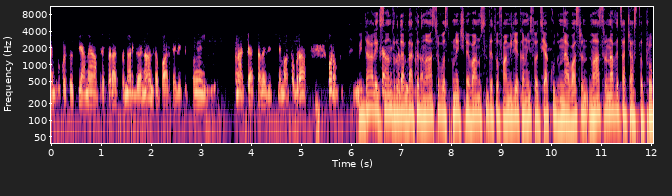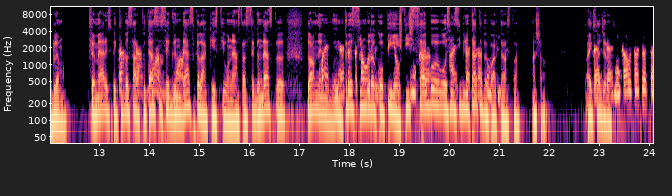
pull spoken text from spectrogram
pentru că soția mea a preferat să meargă în altă parte decât noi în acea sală de cinematograf. Mă rog. Păi da, Alexandru, dar dacă dumneavoastră vă spune cineva nu sunteți o familie, că nu-i soția cu dumneavoastră, dumneavoastră nu aveți această problemă. Femeia respectivă Da, s-ar da, putea nu să am, se nu am. gândească la chestiunea asta, să se gândească, Doamne, Corect, îmi din cresc această singură cauză, copiii, eu știți, și știu să că aibă o a sensibilitate exagerat pe un partea pic. asta. Așa. A De, exagerat. de, din cauza aceasta,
